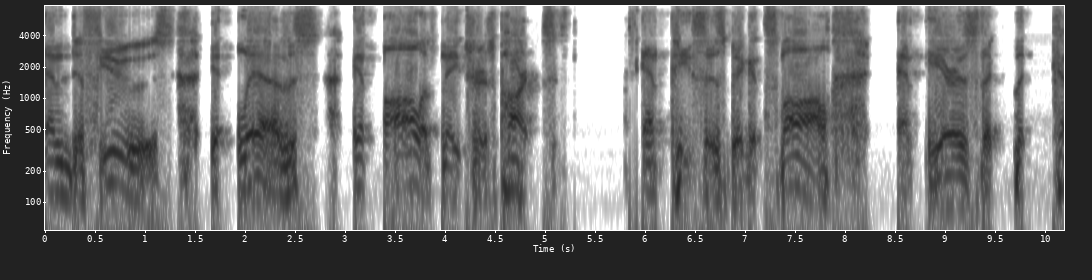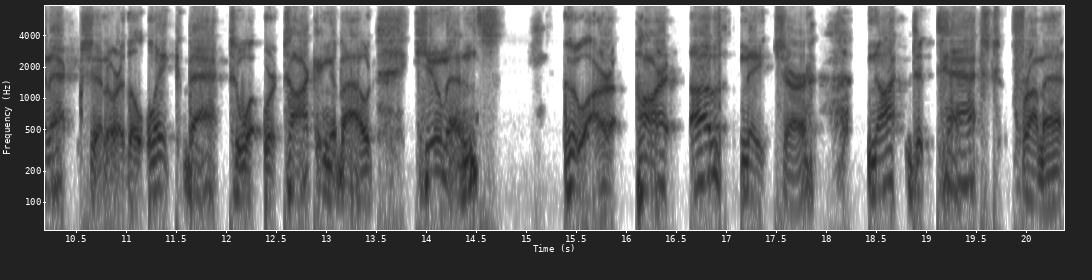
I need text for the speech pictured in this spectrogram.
and diffused. It lives in all of nature's parts and pieces, big and small. And here's the, the connection or the link back to what we're talking about. Humans who are part of nature, not detached from it,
